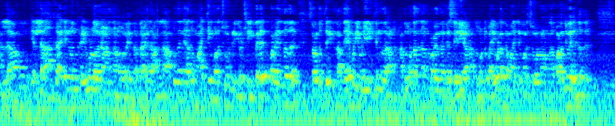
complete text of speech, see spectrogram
അല്ലാഹു എല്ലാ കാര്യങ്ങളും കഴിവുള്ളവരാണെന്നാണ് പറയുന്നത്. അതായത് അല്ലാഹു തന്നെ അത് മാറ്റിമറിച്ചുകൊണ്ടിരിക്കും പക്ഷേ ഇവരെ പറയുന്നത് സ്വർഗത്തിൽ അതേപടി ഇവിടെ ഇരിക്കുന്നതാണ്. അതുകൊണ്ട് തന്നെ പറയുന്നത് ശരിയാണ്. അതുകൊണ്ട് ബൈബിളൊക്കെ മാറ്റിമറിച്ചുകൊണ്ടാണ് പറഞ്ഞു വരുന്നത്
